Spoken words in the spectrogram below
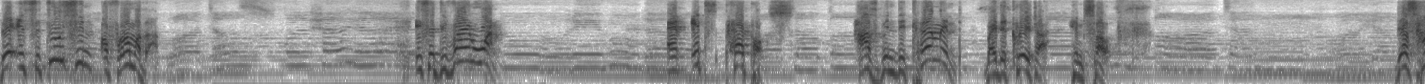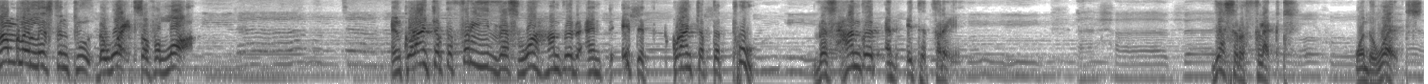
the institution of Ramadan is a divine one and its purpose has been determined by the Creator Himself. Just humbly listen to the words of Allah. In Quran chapter 3, verse 180, Quran chapter 2, verse 183. Just reflect on the words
